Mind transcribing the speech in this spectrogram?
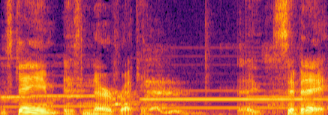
This game is nerve wracking. Exhibit A.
